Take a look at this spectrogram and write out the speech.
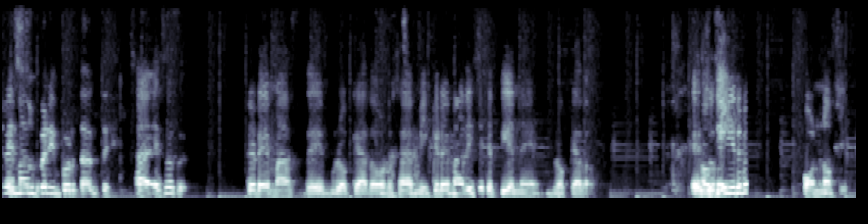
es súper importante. O sea, esas cremas de bloqueador. O sea, mi crema dice que tiene bloqueador. ¿Eso sirve o no sirve?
